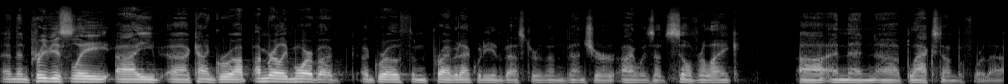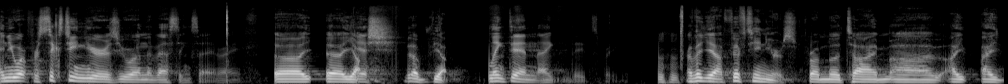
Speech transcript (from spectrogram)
And then previously, I kind of grew up. I'm really more of a a growth and private equity investor than venture. I was at Silver Lake uh, and then uh, Blackstone before that. And you were for 16 years. You were on the investing side, right? Uh, uh yeah. Ish. Uh, yeah. LinkedIn, I, it's pretty good. Mm-hmm. I think yeah, 15 years from the time uh, I, I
